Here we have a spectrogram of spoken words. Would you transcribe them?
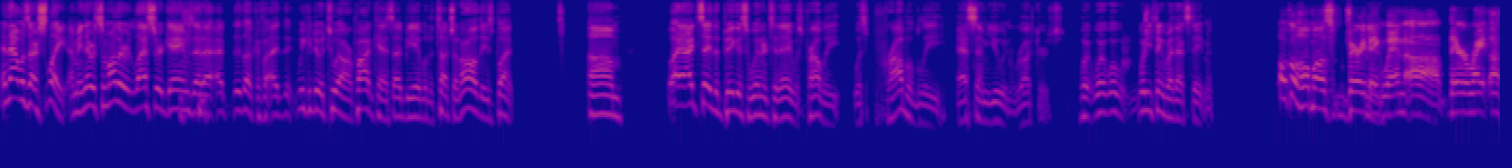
And that was our slate. I mean, there were some other lesser games that I, I- look. If I, we could do a two-hour podcast, I'd be able to touch on all of these. But, um, well, I'd say the biggest winner today was probably was probably SMU and Rutgers. What what what, what do you think about that statement? Oklahoma's very big Yeah. win. Uh, they're right. Uh,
